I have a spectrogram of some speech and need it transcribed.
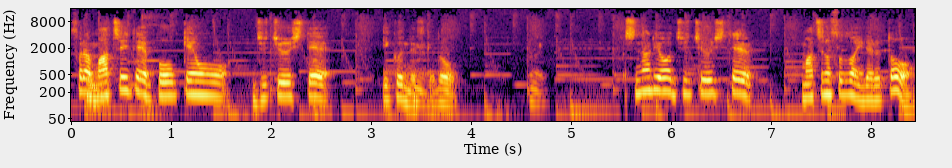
それは街で冒険を受注していくんですけど、はい。シナリオを受注して街の外に出ると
